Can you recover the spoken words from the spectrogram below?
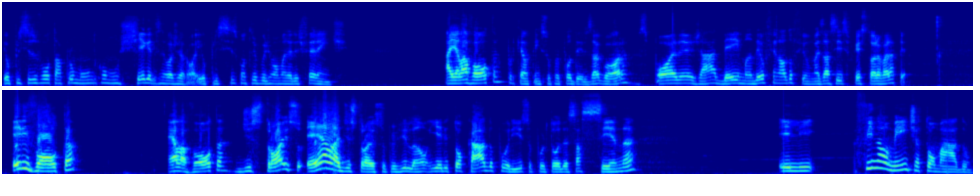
eu preciso voltar para o mundo comum. Chega desse negócio de herói. Eu preciso contribuir de uma maneira diferente. Aí ela volta, porque ela tem superpoderes agora. Spoiler, já dei, mandei o final do filme, mas assiste porque a história vale a pena. Ele volta, ela volta, destrói, ela destrói o super vilão e ele tocado por isso, por toda essa cena, ele finalmente é tomado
